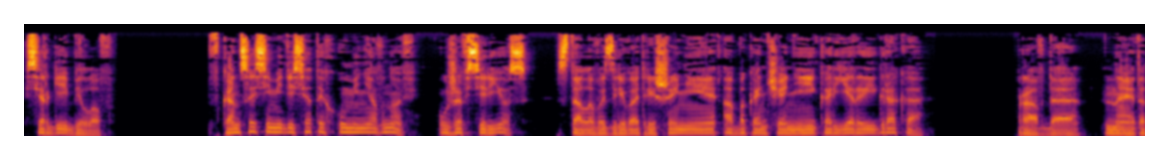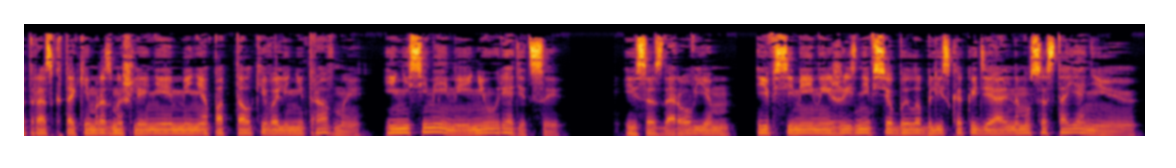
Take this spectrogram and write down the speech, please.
Сергей Белов В конце 70-х у меня вновь, уже всерьез, стало вызревать решение об окончании карьеры игрока. Правда, на этот раз к таким размышлениям меня подталкивали не травмы и не семейные неурядицы. И со здоровьем, и в семейной жизни все было близко к идеальному состоянию.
